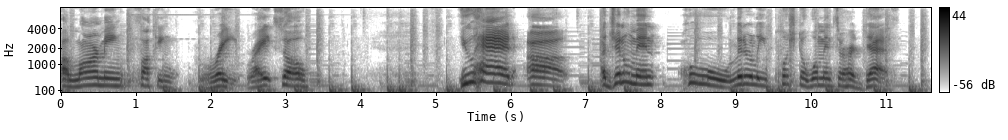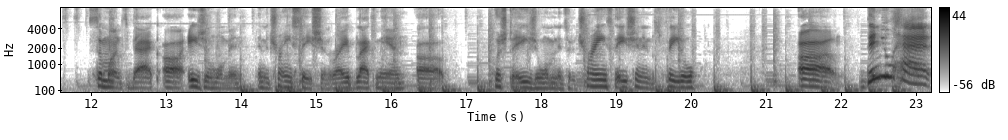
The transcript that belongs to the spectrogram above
alarming fucking rate, right? So you had uh a gentleman who literally pushed a woman to her death some months back, uh, Asian woman in the train station, right? Black man uh, pushed the Asian woman into the train station and it was fatal. Uh, then you had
